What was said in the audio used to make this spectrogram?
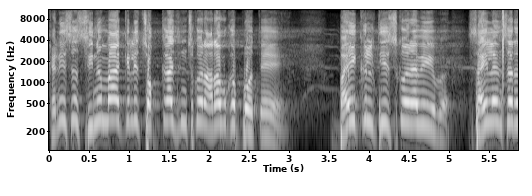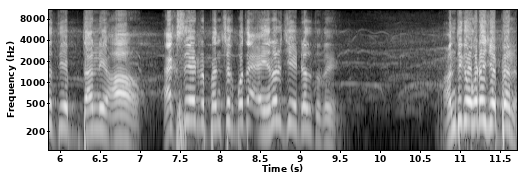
కనీసం సినిమాకి వెళ్ళి చొక్కా దించుకొని అరవకపోతే బైకులు తీసుకొని అవి సైలెన్సర్ దాన్ని ఆ యాక్సిలేటర్ పెంచకపోతే ఆ ఎనర్జీ ఎటు వెళ్తుంది? అందుకే ఒకటే చెప్పాను.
